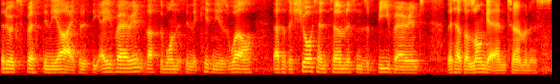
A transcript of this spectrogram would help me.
that are expressed in the eye. So there's the A variant, that's the one that's in the kidney as well. That has a short N terminus, and there's a B variant that has a longer N terminus.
